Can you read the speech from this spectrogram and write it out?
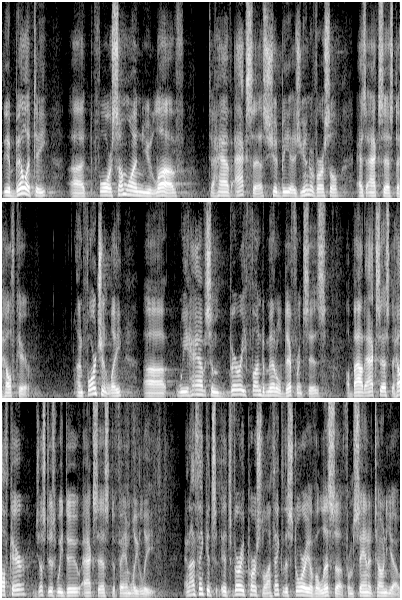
The ability uh, for someone you love to have access should be as universal as access to health care. Unfortunately, uh, we have some very fundamental differences about access to health care, just as we do access to family leave. And I think it's, it's very personal. I think of the story of Alyssa from San Antonio,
